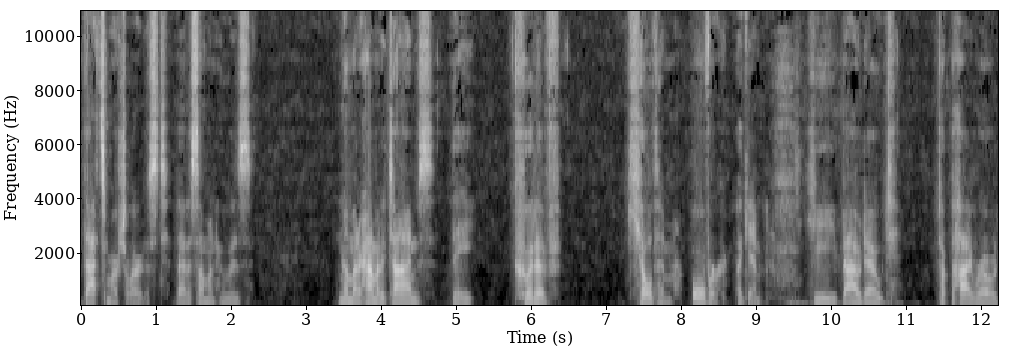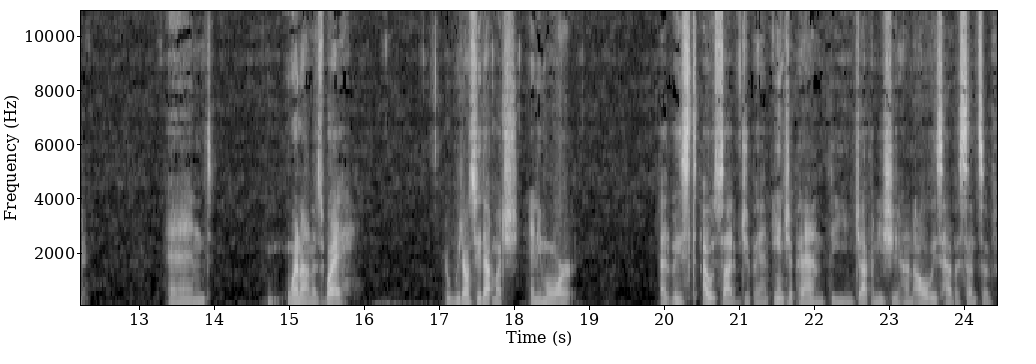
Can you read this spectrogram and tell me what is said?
that's martial artist. That is someone who is no matter how many times they could have killed him over again, he bowed out, took the high road, and went on his way. We don't see that much anymore, at least outside of Japan. In Japan, the Japanese Shihan always have a sense of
